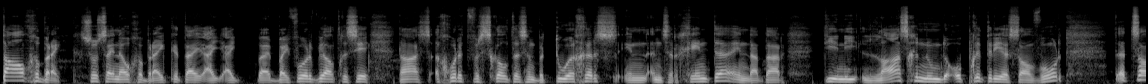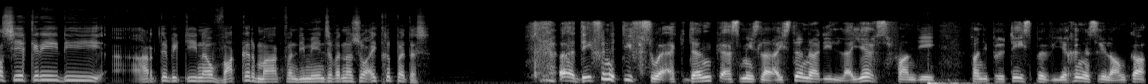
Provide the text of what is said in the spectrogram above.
taal gebruik soos hy nou gebruik het hy hy, hy by, byvoorbeeld gesê daar's 'n groot verskil tussen betogers en insurgente en dat daar teen die laasgenoemde opgetree sal word dit sal seker die harte bietjie nou wakker maak van die mense wat nou so uitgeput is Uh, definitief so. Ek dink as mens luister na die leiers van die van die protesbeweging in Sri Lanka,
